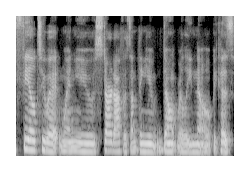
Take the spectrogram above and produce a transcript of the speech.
feel to it when you start off with something you don't really know because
